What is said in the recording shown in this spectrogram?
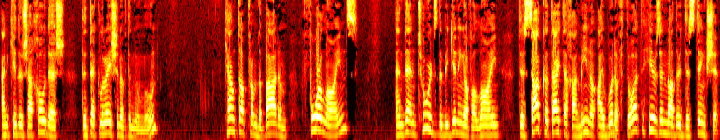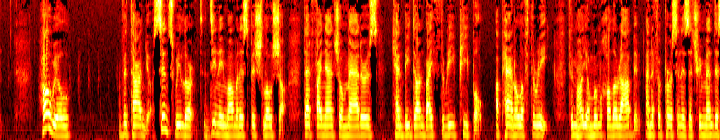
and Kiddush HaChodesh, the declaration of the new moon. Count up from the bottom four lines, and then towards the beginning of a line, Chamino, I would have thought, here's another distinction. Hoil Vitanya, since we learned Dine Mominus Bishlosha, that financial matters can be done by three people, a panel of three. And if a person is a tremendous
